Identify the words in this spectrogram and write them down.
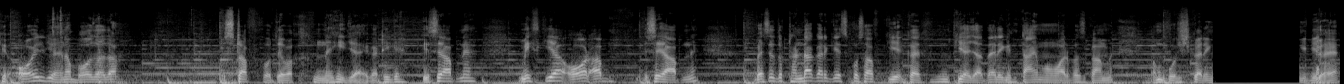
कि ऑयल जो है ना बहुत ज़्यादा स्टफ़ होते वक्त नहीं जाएगा ठीक है? इसे आपने मिक्स किया और अब इसे आपने वैसे तो ठंडा करके इसको सर्व कर, किया जाता है लेकिन टाइम हमारे पास काम है। हम कोशिश करेंगे कि जो है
